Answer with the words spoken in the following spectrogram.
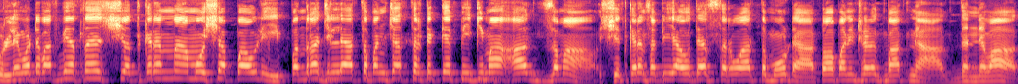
पुढले मोठ्या बातम्यात शेतकऱ्यांना अमोशा पावली. पंधरा जिल्ह्यात पंच्याहत्तर टक्के पीक आज जमा. शेतकऱ्यांसाठी या होत्या सर्वात मोठ्या टॉप आणि ठळक बातम्या. धन्यवाद.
